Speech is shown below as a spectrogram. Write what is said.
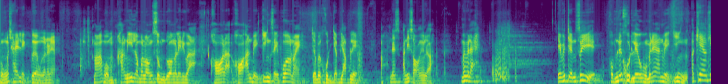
ผมก็ใช้เหล็กเปลืองเหมือนกันนะเนี่ยมาครับผมครั้งนี้เรามาลองสุ่มดวงกันเลยดีกว่า ขอละขออันเบกกิ้งใส่พวกหน่อยจะไปขุดยับยับเลยเอาได้อันที่สองเองเหรอ ไม่เป็นไรเอเวอเจนซี่ผมได้ขุดเร็ว ผมไม่ได้อันเวกกิ้งโอเคโอเค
